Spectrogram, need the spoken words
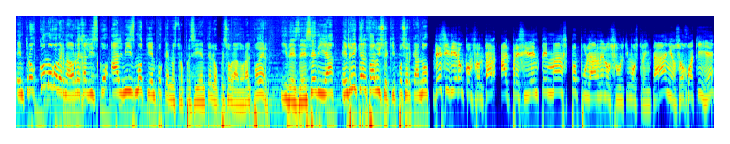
entró como gobernador de Jalisco al mismo tiempo que nuestro presidente López Obrador al poder. Y desde ese día, Enrique Alfaro y su equipo cercano decidieron confrontar al presidente más popular de los últimos 30 años. Ojo aquí, ¿eh?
